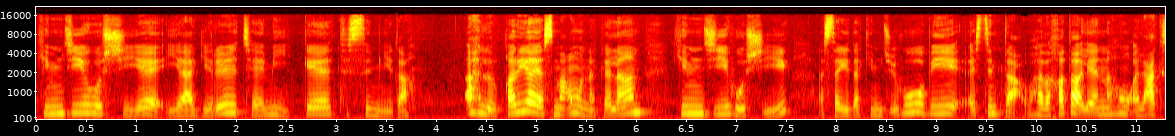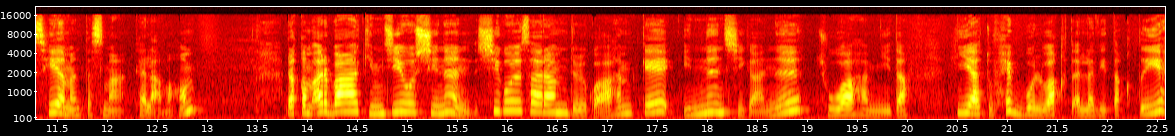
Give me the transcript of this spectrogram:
김지호 씨의 이야기를 재미있게 듣습니다. أهل القرية يسمعون كلام كيم جي هو شي السيدة كيم جي هو باستمتاع وهذا خطأ لأنه العكس هي من تسمع كلامهم رقم أربعة 김지호 씨는 시골 사람들과 함께 있는 시간을 좋아합니다. هي تحب الوقت الذي تقضيه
